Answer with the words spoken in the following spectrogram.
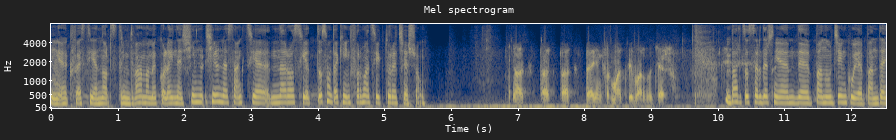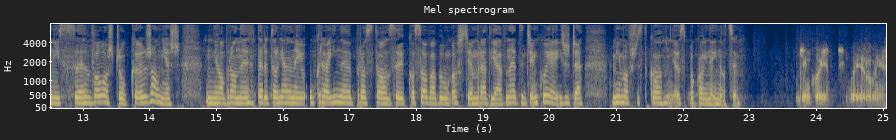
e, kwestię Nord Stream 2, mamy kolejne silne, silne sankcje na Rosję. To są takie informacje, które cieszą. Tak, tak, tak. Te informacje bardzo cieszą. Bardzo serdecznie e, panu dziękuję. Pan Denis Wołoszczuk, żołnierz obrony terytorialnej Ukrainy, prosto z Kosowa, był gościem Radia Wnet. Dziękuję i życzę mimo wszystko spokojnej nocy. Dziękuję. Dziękuję również.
